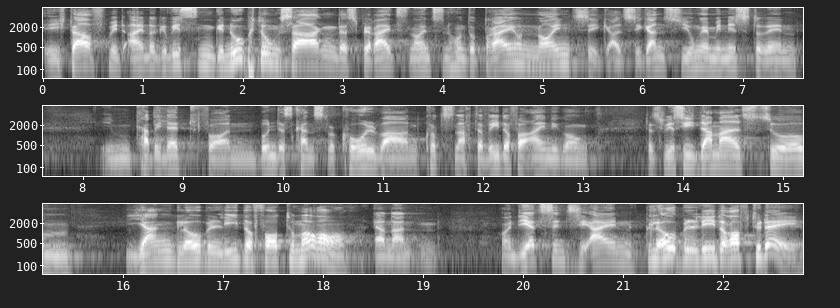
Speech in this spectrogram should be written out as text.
ich darf mit einer gewissen Genugtuung sagen, dass bereits 1993, als Sie ganz junge Ministerin im Kabinett von Bundeskanzler Kohl waren, kurz nach der Wiedervereinigung, dass wir Sie damals zum Young Global Leader for Tomorrow ernannten. Und jetzt sind Sie ein Global Leader of Today.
